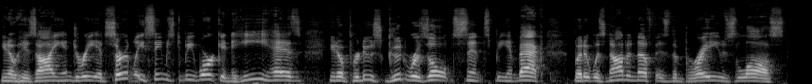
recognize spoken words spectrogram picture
you know, his eye injury, it certainly seems to be working. He has, you know, produced good results since being back, but it was not enough as the Braves lost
